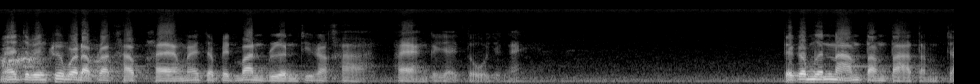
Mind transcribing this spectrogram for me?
แม้จะเป็นเครื่องประดับราคาแพง แม้จะเป็นบ้านเรือนที่ราคาแพงก็ใหญ่โตยังไง แต่ก็เหมือนหนามตามตาตามใจ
